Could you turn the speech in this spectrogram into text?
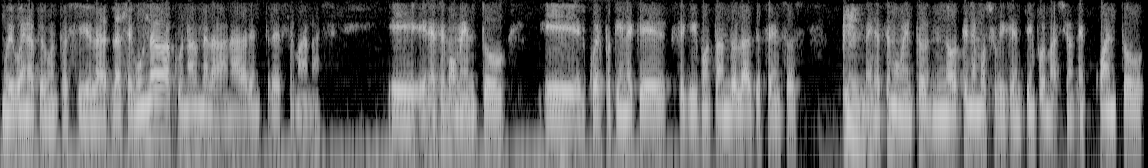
Muy buena pregunta. Sí, la, segunda vacuna me la van a dar en tres semanas. Eh, en ese momento eh, el cuerpo tiene que seguir montando las defensas. En este momento no tenemos suficiente información de cuánto,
